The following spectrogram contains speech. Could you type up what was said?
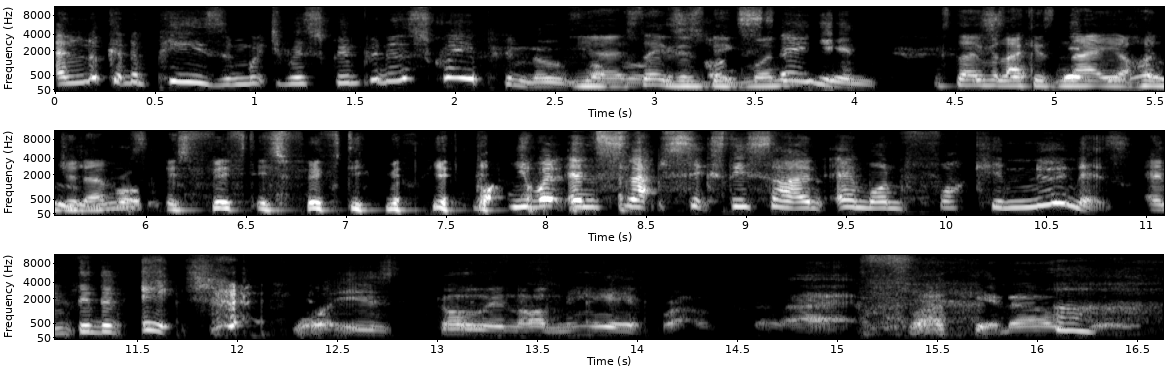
And look at the peas in which we're scrimping and scraping over. Yeah, it's not even big money. Saying. It's not even it's like it's 90, 100 M's. It's 50, it's 50 million. But you went and slapped 60 sign M on fucking Nunez and didn't itch. what is going on here, bro? Like, fucking hell. Ah.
